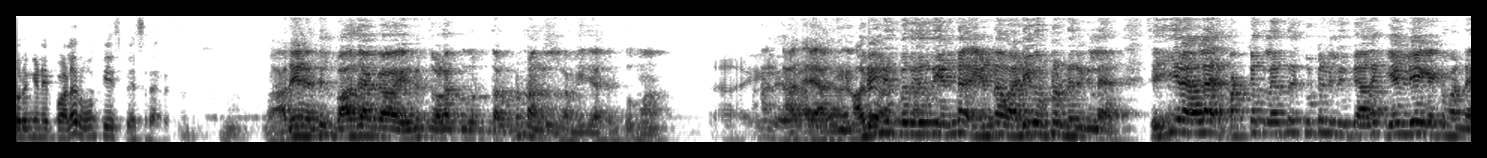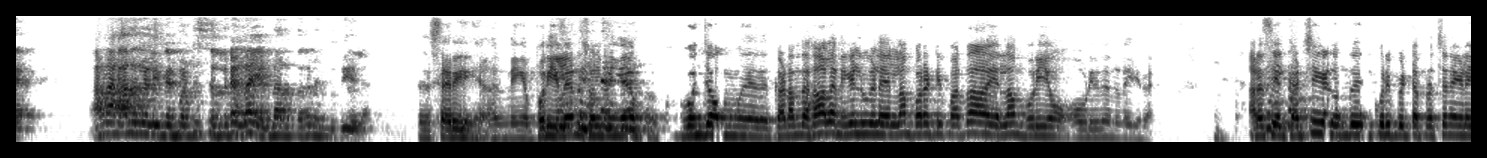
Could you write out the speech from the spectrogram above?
ஒருங்கிணைப்பாளர் ஓபிஎஸ் பேசுறாரு. அதே நேரத்தில் பாஜக எதிர்த்து வழக்கு தொடுத்தால் மட்டும் நாங்கள் அமைதியாக இருப்போமா என்ன என்ன வடிவம்னு ஒண்ணு இருக்குல்ல. செய்யற ஆள பக்கத்துல இருந்து கூட்டணியில் இருக்க ஆள கேள்வியே கேட்க மாட்டேன். ஆனா மட்டும் சொல்றேன்னா என்ன அர்த்தம் எனக்கு புரியல. சரி நீங்க புரியலன்னு சொல்றீங்க. கொஞ்சம் கடந்த கால நிகழ்வுகளை எல்லாம் புரட்டி பார்த்தா எல்லாம் புரியும் அப்படின்னு நினைக்கிறேன். அரசியல் கட்சிகள் வந்து குறிப்பிட்ட பிரச்சனைகளை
